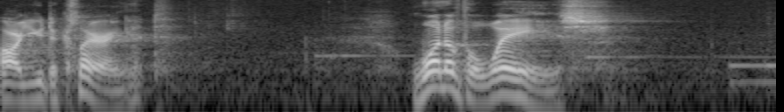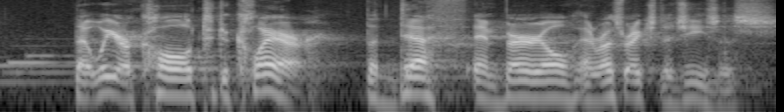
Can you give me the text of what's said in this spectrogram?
Are you declaring it? One of the ways that we are called to declare the death and burial and resurrection of Jesus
